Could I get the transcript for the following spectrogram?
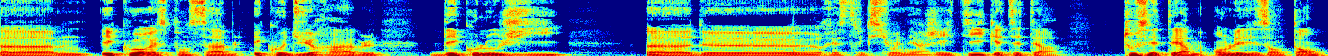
euh, éco-responsables, éco-durables, d'écologie, euh, de restrictions énergétiques, etc. Tous ces termes, on les entend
